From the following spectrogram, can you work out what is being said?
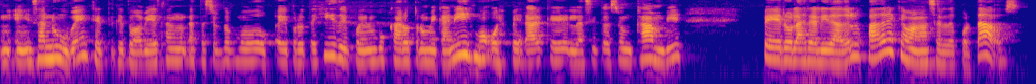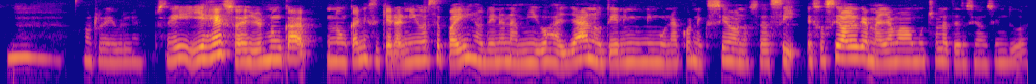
en esa nube, que, que todavía están hasta cierto modo eh, protegidos y pueden buscar otro mecanismo o esperar que la situación cambie, pero la realidad de los padres es que van a ser deportados. Mm, horrible. Sí, y es eso, ellos nunca, nunca ni siquiera han ido a ese país, no tienen amigos allá, no tienen ninguna conexión, o sea, sí, eso sí algo que me ha llamado mucho la atención, sin duda.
